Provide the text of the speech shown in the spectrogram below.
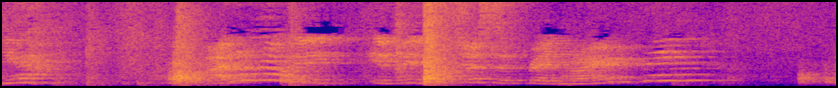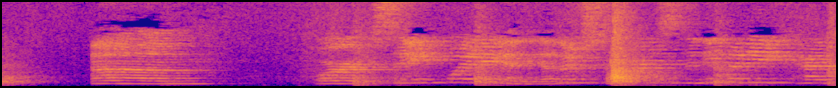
Yeah. I don't know if it's just a Fred Meyer thing, um, or Safeway and the other stores, anybody had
